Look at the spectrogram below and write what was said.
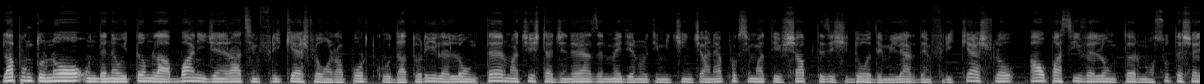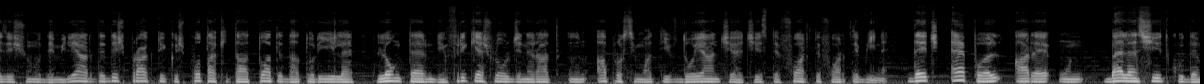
La punctul 9, unde ne uităm la banii generați în free cash flow în raport cu datoriile long term, aceștia generează în medie în ultimii 5 ani aproximativ 72 de miliarde în free cash flow, au pasive long term 161 de miliarde, deci practic își pot achita toate datoriile long term din free cash flow generat în aproximativ 2 ani, ceea ce este foarte, foarte bine. Deci Apple are un balance sheet cu de,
